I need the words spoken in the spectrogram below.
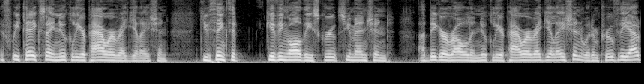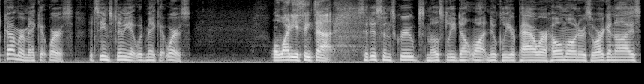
If we take, say, nuclear power regulation, do you think that giving all these groups you mentioned a bigger role in nuclear power regulation would improve the outcome or make it worse? It seems to me it would make it worse. Well, why do you think that? Citizens groups mostly don't want nuclear power. Homeowners organize,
